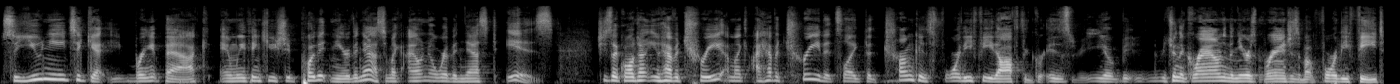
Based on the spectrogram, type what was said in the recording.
So you need to get bring it back, and we think you should put it near the nest. I'm like, I don't know where the nest is. She's like, well, don't you have a tree? I'm like, I have a tree that's like the trunk is 40 feet off the, is, you know, be, between the ground and the nearest branch is about 40 feet.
